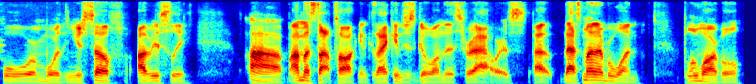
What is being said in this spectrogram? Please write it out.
for more than yourself, obviously. Uh, I'm gonna stop talking because I can just go on this for hours. Uh, that's my number one, Blue Marvel.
